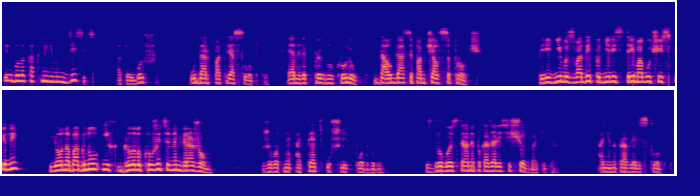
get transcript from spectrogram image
Их было как минимум десять, а то и больше. Удар потряс лодку. Энвик прыгнул к рулю, дал газ и помчался прочь. Перед ним из воды поднялись три могучие спины, и он обогнул их головокружительным виражом. Животные опять ушли под воду. С другой стороны показались еще два кита. Они направлялись к лодке.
